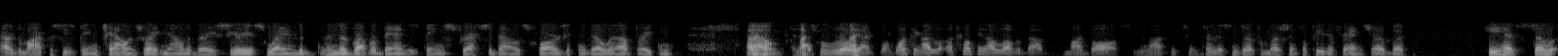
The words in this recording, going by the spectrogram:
our democracy is being challenged right now in a very serious way, and the and the rubber band is being stretched about as far as it can go without breaking. Well, um, and that's really I, one thing. I that's one thing I love about my boss. Not to t- turn this into a promotion for Peter Franchot, but he has so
